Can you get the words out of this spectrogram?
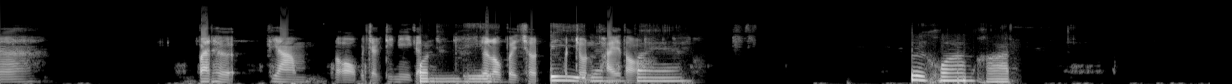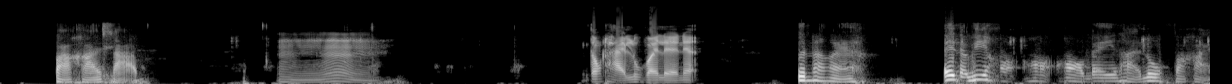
นะไปเถอะพยายามเราออกไปจากที่นี่กันคนดีเดี๋ยวเราไปชดดีผจญภัยต่อไปด้วยความขาด ฝาขายสามอืม ต้องถ่ายรูปไว้เลยเนี่ย ขึ้นทางไหนอะเอ้ยแต่พี่ห่อห่อห่อไปถ่ายรูปฝาขาย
